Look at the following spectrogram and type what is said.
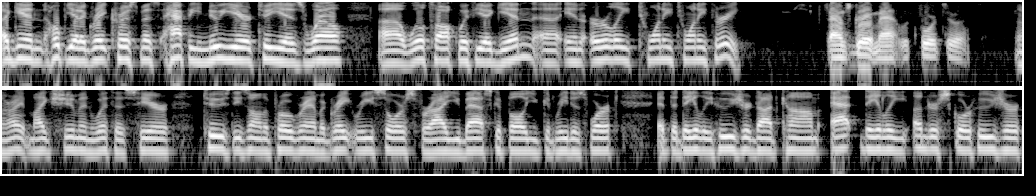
again, hope you had a great Christmas. Happy New Year to you as well. Uh, we'll talk with you again uh, in early 2023. Sounds great, Matt. Look forward to it. All right, Mike Schumann with us here Tuesdays on the program, a great resource for IU basketball. You can read his work at thedailyhoosier.com, at daily underscore Hoosier.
